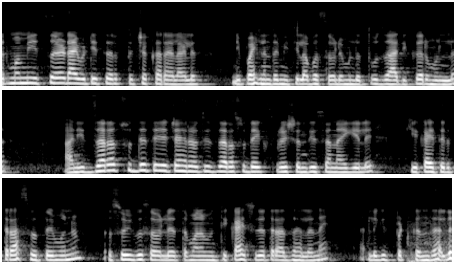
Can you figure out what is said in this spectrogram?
तर मग मी चढ डायबिटीचं रक्त चेक करायला लागले आणि पहिल्यांदा मी तिला बसवले म्हणलं तुझं आधी कर म्हणलं. आणि जरासुद्धा त्याच्या चेहऱ्यावरती जरासुद्धा एक्सप्रेशन दिसा नाही गेले की काहीतरी त्रास होतोय म्हणून. सुई घुसवलं तर मला म्हणते काहीसुद्धा त्रास झाला नाही. लगेच पटकन झालं.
